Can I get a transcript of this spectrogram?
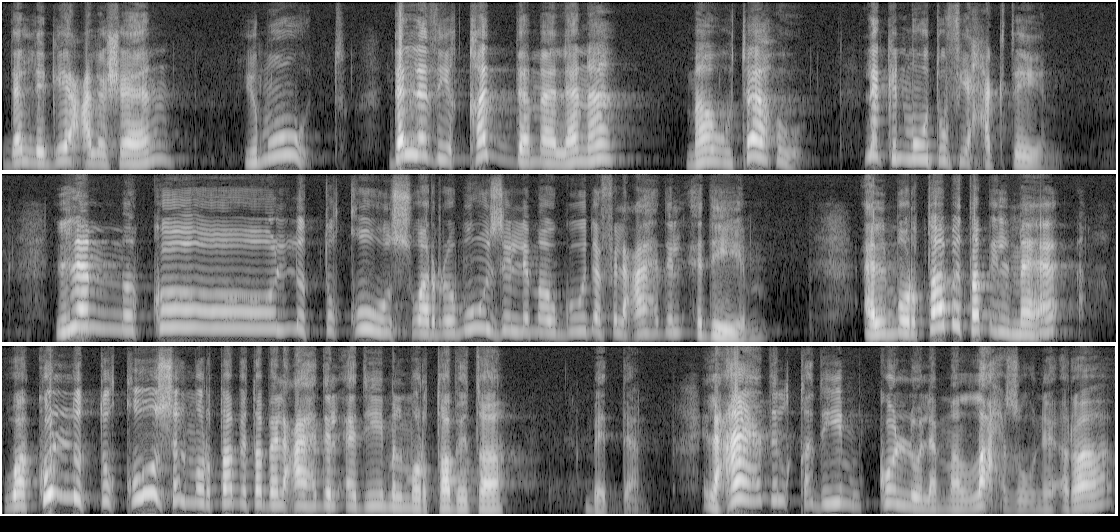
ده اللي جه علشان يموت. ده الذي قدم لنا موته. لكن موته في حاجتين. لم كل الطقوس والرموز اللي موجودة في العهد القديم المرتبطة بالماء وكل الطقوس المرتبطة بالعهد القديم المرتبطة بالدم. العهد القديم كله لما نلاحظه ونقراه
